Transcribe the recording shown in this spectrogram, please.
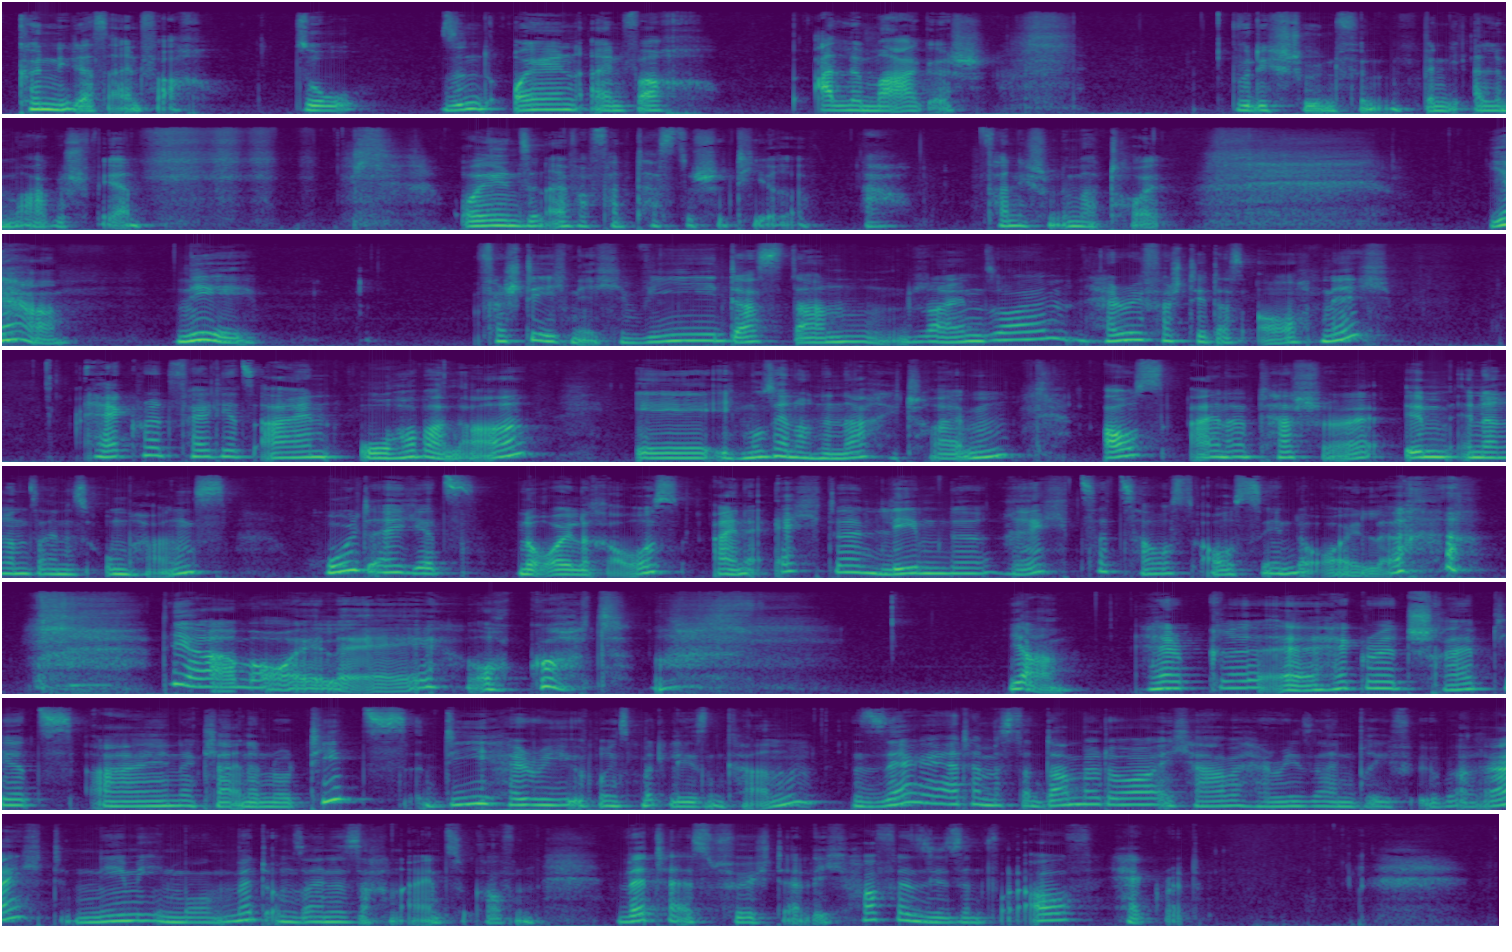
können die das einfach so? Sind Eulen einfach alle magisch. Würde ich schön finden, wenn die alle magisch wären. Eulen sind einfach fantastische Tiere. Ja, fand ich schon immer toll. Ja, nee, verstehe ich nicht, wie das dann sein soll. Harry versteht das auch nicht. Hagrid fällt jetzt ein, oh hoppala, äh, ich muss ja noch eine Nachricht schreiben. Aus einer Tasche im Inneren seines Umhangs holt er jetzt eine Eule raus. Eine echte, lebende, recht zerzaust aussehende Eule. Die arme Eule, ey. Oh Gott. Ja, Hagrid, äh, Hagrid schreibt jetzt eine kleine Notiz, die Harry übrigens mitlesen kann. Sehr geehrter Mr. Dumbledore, ich habe Harry seinen Brief überreicht. Nehme ihn morgen mit, um seine Sachen einzukaufen. Wetter ist fürchterlich. Hoffe, Sie sind wohl auf. Hagrid.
